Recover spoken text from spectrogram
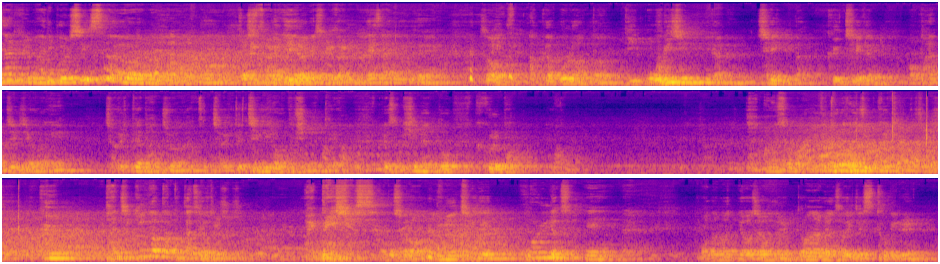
애살이를 많이 볼 수 있어요, 여러분. 네. 좋습니다. 기대하겠습니다. 애살이. 네. 그래서 아까 올라왔던 디 오리진이라는 책입니다. 그 책은 어, 반지의 제왕의 절대 반지와 같은 절대 책이라고 보시면 돼요. 그래서 키맨도 그걸 막, 막 하면서 막 돌아다니죠. 하죠. 그 반지 낀 것과 똑같아요. My precious 하는 것처럼 이미 책에 홀려서 네. 원하면 여정을 떠나면서 이제 스토리를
